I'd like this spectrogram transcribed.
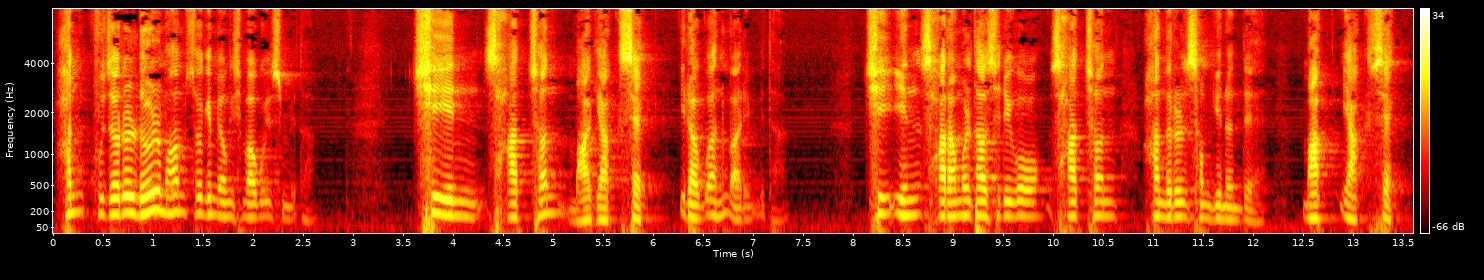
한 구절을 늘 마음속에 명심하고 있습니다. 치인 사천 막약색이라고 하는 말입니다. 치인 사람을 다스리고 사천 하늘을 섬기는데 막약색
